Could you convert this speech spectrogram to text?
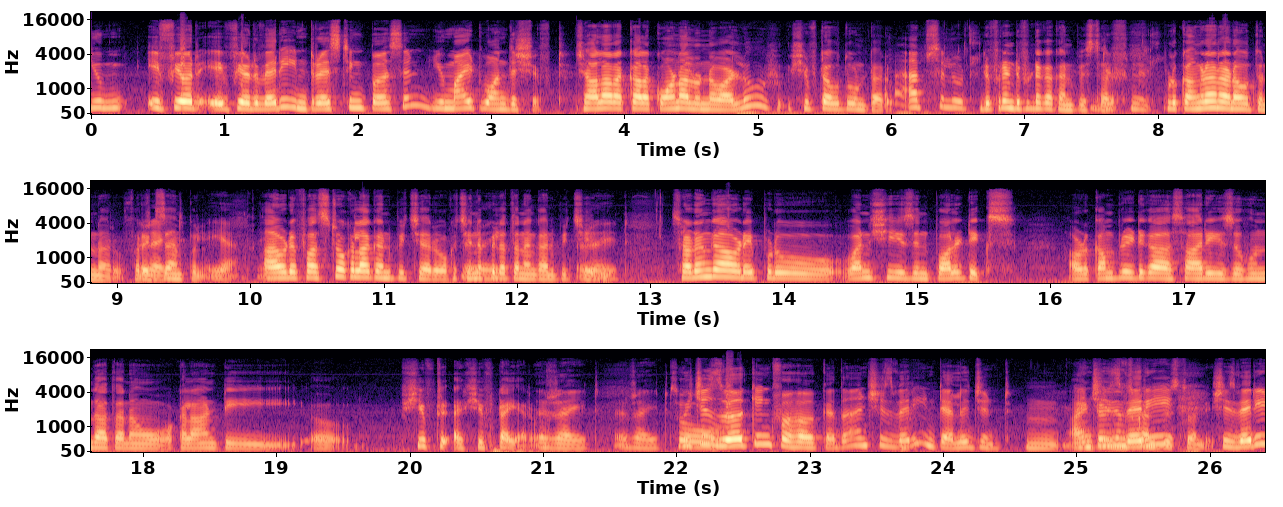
you if you're if you're very interesting person you might want the shift చాలా రకాల కోణాలు ఉన్న వాళ్ళు షిఫ్ట్ అవుతూ ఉంటారు. అబ్సల్యూట్లీ డిఫరెంట్ డిఫరెంట్గా కనిపిస్తారు. Definitely. ఇప్పుడు కంగనా రన్ అవుతున్నారు ఫర్. ఎగ్జాంపుల్. ఆవిడ ఫస్ట్ ఒకలా కనిపించారు ఒక చిన్నపిల్లతనం కనిపించేది. సడన్గా ఆవిడ ఇప్పుడు వన్ షీఈ్ ఇన్ పాలిటిక్స్ ఆవిడ కంప్లీట్గా సారీస్ హుందాతనం ఒకలాంటి షిఫ్ట్ షిఫ్ట్ అయ్యారు. Right right which is working for her కదా and she's very intelligent and she's very. She's very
